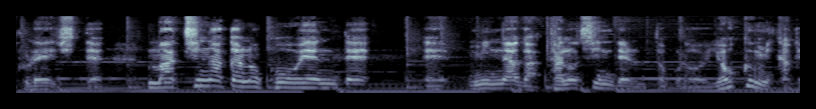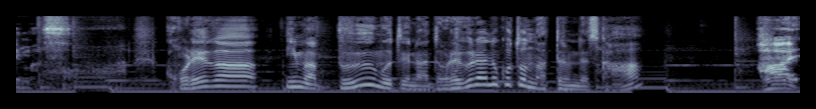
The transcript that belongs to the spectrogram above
プレーして街中の公園でえみんなが楽しんでるところをよく見かけます。これが今ブームというのはどれぐらいのことになってるんですか？はい。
